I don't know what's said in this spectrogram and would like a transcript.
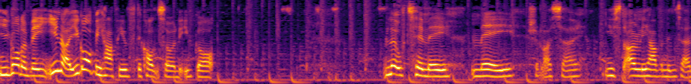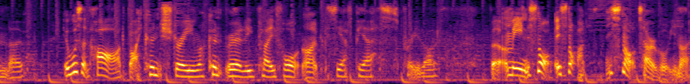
you gotta be, you know, you gotta be happy with the console that you've got. Little Timmy, me, should I say, used to only have a Nintendo. It wasn't hard, but I couldn't stream. I couldn't really play Fortnite because the FPS is pretty low. But I mean, it's not, it's not, it's not terrible, you know.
